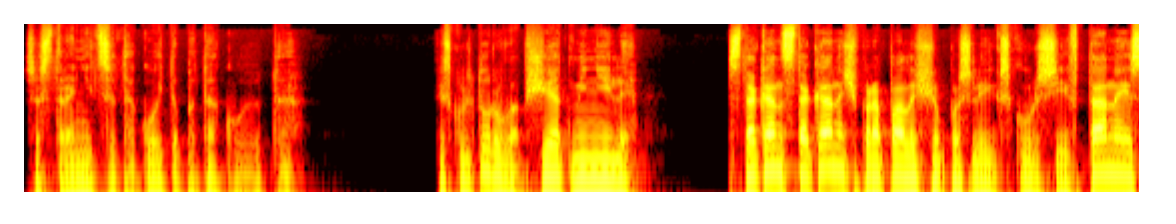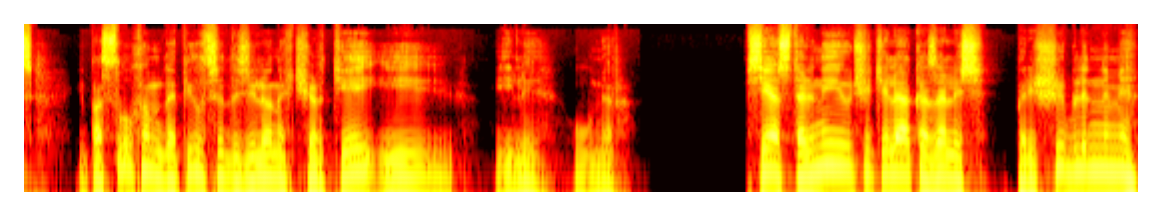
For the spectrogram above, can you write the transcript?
со страницы такой-то по такую-то. Физкультуру вообще отменили. Стакан Стаканыч пропал еще после экскурсии в Танаис и, по слухам, допился до зеленых чертей и... или умер. Все остальные учителя оказались пришибленными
